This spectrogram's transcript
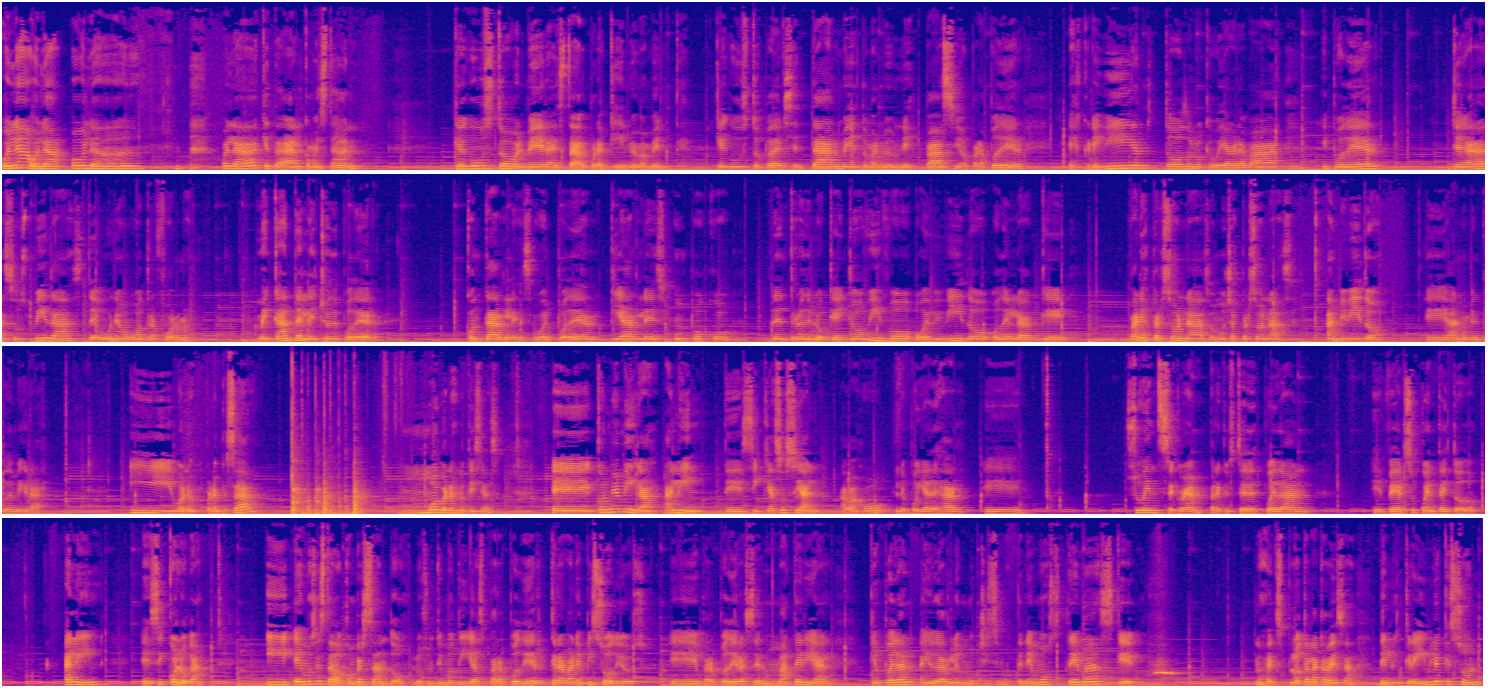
Hola, hola, hola. Hola, ¿qué tal? ¿Cómo están? Qué gusto volver a estar por aquí nuevamente. Qué gusto poder sentarme, tomarme un espacio para poder escribir todo lo que voy a grabar y poder llegar a sus vidas de una u otra forma. Me encanta el hecho de poder contarles o el poder guiarles un poco dentro de lo que yo vivo o he vivido o de la que varias personas o muchas personas han vivido eh, al momento de emigrar. Y bueno, para empezar, muy buenas noticias. Eh, con mi amiga Aline de Psiquia Social, abajo les voy a dejar eh, su Instagram para que ustedes puedan ver su cuenta y todo. Aline es psicóloga y hemos estado conversando los últimos días para poder grabar episodios, eh, para poder hacer material que puedan ayudarle muchísimo. Tenemos temas que nos explota la cabeza de lo increíble que son,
